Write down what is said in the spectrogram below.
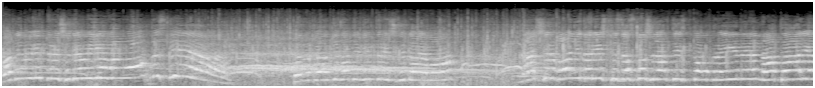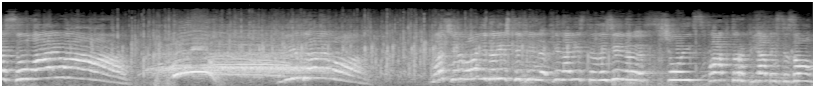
Вадиме Вікторовичу, де ви є оплески? Перепелкін Вадим Вікторович, вітаємо. На червоній доріжці заслужена артистка України Наталія Сулаєва. Ух! Вітаємо! На червоній доріжці фі- фіналіст телевізійного шоу X Factor п'ятий сезон,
